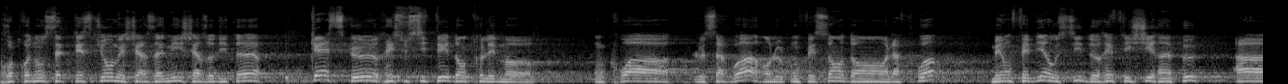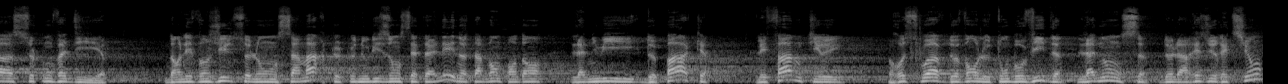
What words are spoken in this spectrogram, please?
Reprenons cette question, mes chers amis, chers auditeurs. Qu'est-ce que ressusciter d'entre les morts? On croit le savoir en le confessant dans la foi, mais on fait bien aussi de réfléchir un peu à ce qu'on va dire. Dans l'évangile selon Saint Marc que nous lisons cette année, notamment pendant la nuit de Pâques, les femmes qui reçoivent devant le tombeau vide l'annonce de la résurrection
